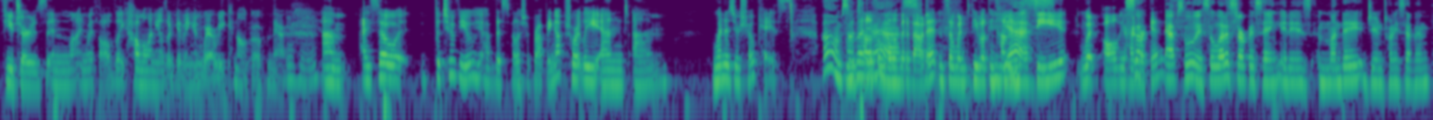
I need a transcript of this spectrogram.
futures in line with all of, like how millennials are giving and where we can all go from there. Um, I so the two of you have this fellowship wrapping up shortly, and um, when is your showcase? Oh, I'm so Want to glad tell you us a little bit about it, and so when people can come and see what all of your hard So- work is. Absolutely. So let us start by saying it is Monday, June 27th.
